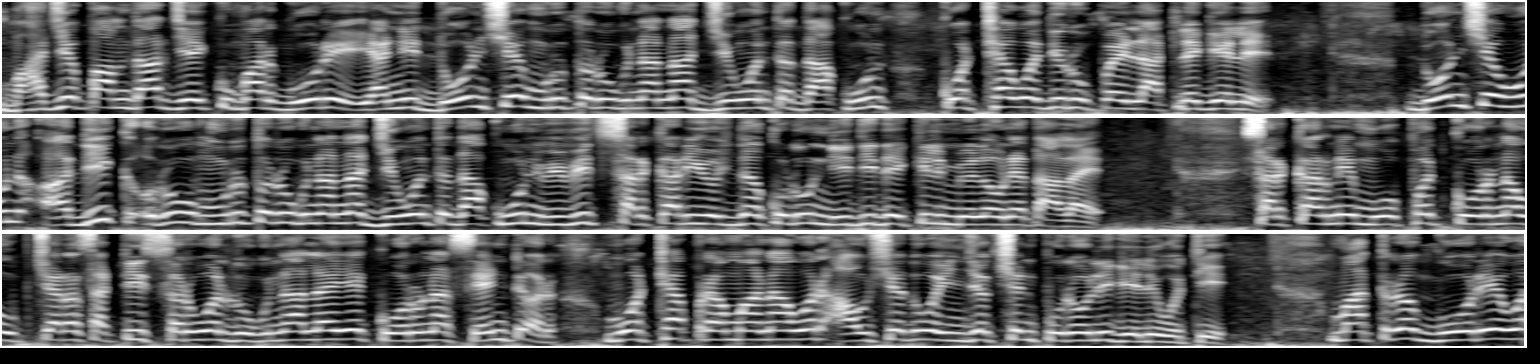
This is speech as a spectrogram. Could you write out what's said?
भाजप आमदार जयकुमार गोरे यांनी दोनशे मृत रुग्णांना जिवंत दाखवून कोट्यावधी रुपये लाटले गेले. दोनशेहून अधिक रु मृत रुग्णांना जिवंत दाखवून विविध सरकारी योजनांकडून निधी देखील मिळवण्यात आला आहे सरकारने मोफत कोरोना उपचारासाठी सर्व रुग्णालये कोरोना सेंटर मोठ्या प्रमाणावर औषध व इंजेक्शन पुरवली गेली होती. मात्र गोरे व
